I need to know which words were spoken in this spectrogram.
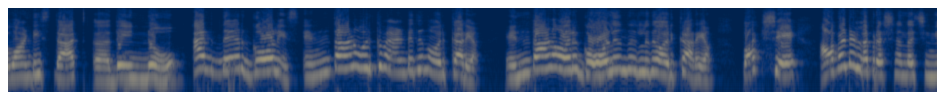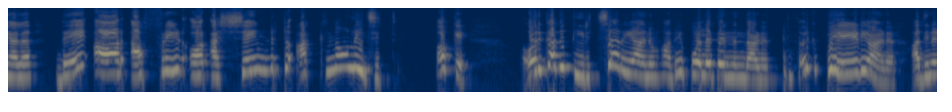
want is that they know and their goal is എന്താണ് അവർക്ക് വേണ്ടതെന്ന് അവർക്കറിയാം എന്താണ് ഓരോ ഗോൾ എന്നുള്ളത് അവർക്ക് അറിയാം പക്ഷേ അവിടെയുള്ള പ്രശ്നം എന്താ വെച്ച് കഴിഞ്ഞാൽ they are afraid or ashamed to acknowledge it okay അവർക്ക് അത് തിരിച്ചറിയാനും അതേപോലെ തന്നെ എന്താണ് അവർക്ക് പേടിയാണ് അതിനെ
